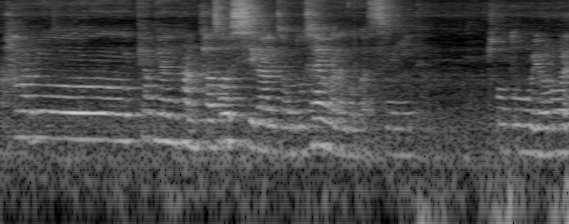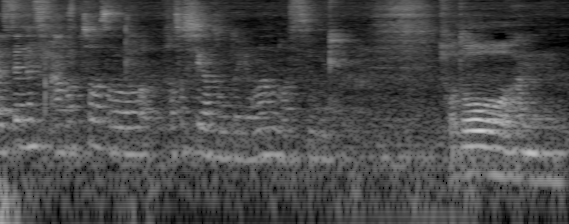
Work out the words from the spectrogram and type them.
하루 평균 한 5시간 정도 사용하는 것 같습니다. 저도 여러 SNS가 합쳐서 5시간 정도 이용하는 것 같습니다. 저도 한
